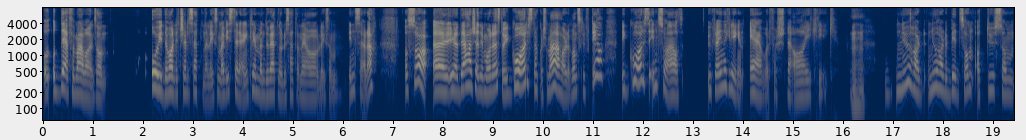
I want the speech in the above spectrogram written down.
Og, og det for meg var en sånn Oi, det var litt skjellsettende, liksom. Jeg visste det egentlig, men du vet når du setter deg ned og liksom innser det. Og så eh, Det her skjedde i morges, og i går, stakkars meg, jeg har det vanskelig for tida, i går så innså jeg at Ukraina-krigen er vår første AI-krig. Mhm. Nå har, nå har det blitt sånn at du som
